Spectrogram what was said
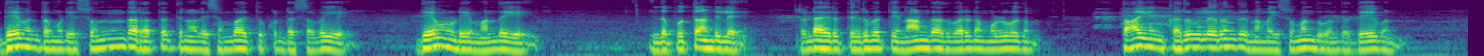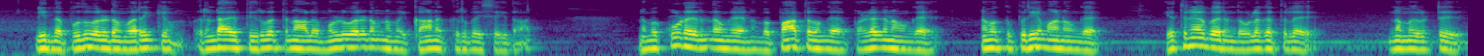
தேவன் தம்முடைய சொந்த இரத்தத்தினாலே சம்பாதித்து கொண்ட சபையே தேவனுடைய மந்தையே இந்த புத்தாண்டிலே ரெண்டாயிரத்து இருபத்தி நான்காவது வருடம் முழுவதும் தாயின் கருவிலிருந்து நம்மை சுமந்து வந்த தேவன் இந்த புது வருடம் வரைக்கும் ரெண்டாயிரத்தி இருபத்தி நாலு முழு வருடம் நம்மை காண கிருபை செய்தார். நம்ம கூட இருந்தவங்க நம்ம பார்த்தவங்க பழகினவங்க நமக்கு பிரியமானவங்க எத்தனையோ பேர் இந்த உலகத்தில் நம்ம விட்டு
